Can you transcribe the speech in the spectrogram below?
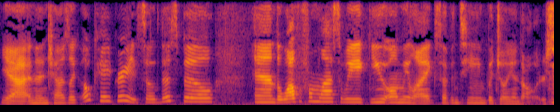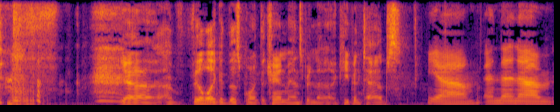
Yeah, and then Chandler's like, okay, great. So this bill and the waffle from last week, you owe me like 17 bajillion dollars. Yeah, I feel like at this point the Chan man's been uh, keeping tabs. Yeah, and then um,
